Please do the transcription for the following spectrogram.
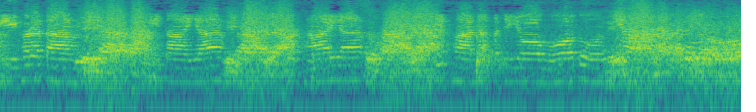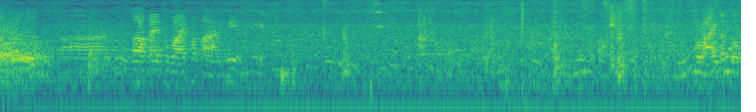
ทีครตังทีครตังทิตายะทิตายะหายะสุขายะนิพพานัป จโยโหตุนิพพานัปจโยโหตุต่อไปถวายพระป่านที่ถวายกระปุก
